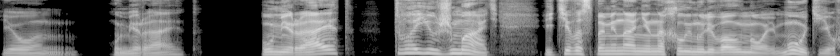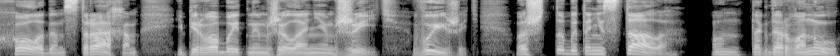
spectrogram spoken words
И он умирает. Умирает? Твою ж мать! И те воспоминания нахлынули волной, мутью, холодом, страхом и первобытным желанием жить, выжить, во что бы то ни стало. Он тогда рванул.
